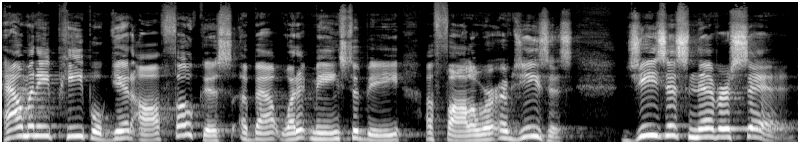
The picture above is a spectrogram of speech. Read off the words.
How many people get off focus about what it means to be a follower of Jesus. Jesus never said,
